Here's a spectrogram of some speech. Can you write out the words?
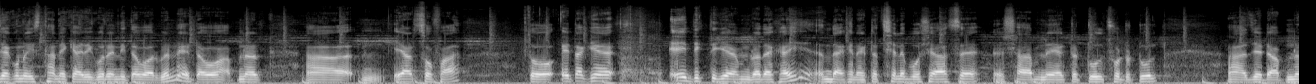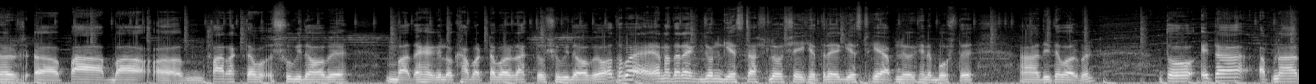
যে কোনো স্থানে ক্যারি করে নিতে পারবেন। এটাও আপনার এয়ার সোফা তো এটাকে এই দিক থেকে আমরা দেখাই। দেখেন একটা ছেলে বসে আছে, সামনে একটা টুল, ছোট টুল যেটা আপনার পা বা পা রাখতে সুবিধা হবে বা দেখা গেল খাবার টাবার রাখতেও সুবিধা হবে অথবা এনাদার একজন গেস্ট আসলো, সেই ক্ষেত্রে গেস্টকে আপনি ওইখানে বসতে দিতে পারবেন। তো এটা আপনার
